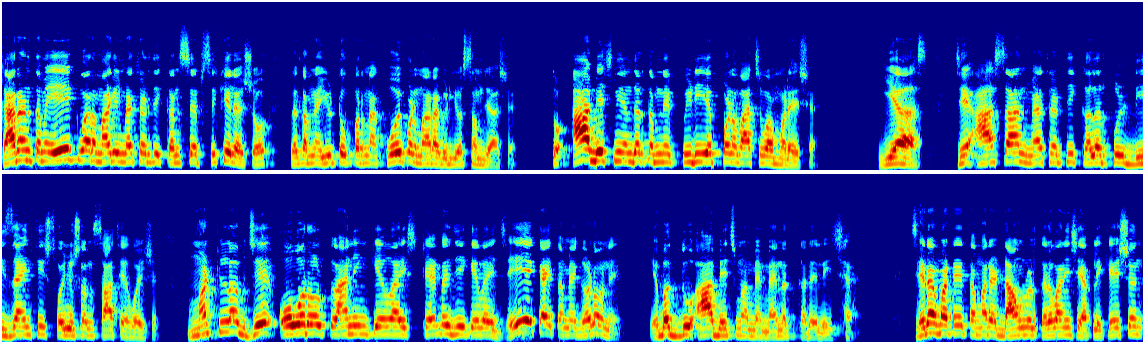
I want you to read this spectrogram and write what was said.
કારણ તમે એકવાર મારી મેથડથી કન્સેપ્ટ શીખી લેશો, એટલે તમને યુટ્યુબ પરના કોઈ પણ મારા વીડિયો સમજાશે. તો આ બેચની અંદર તમને પીડીએફ પણ વાંચવા મળે છે. યસ જે આસાન મેથડથી કલરફુલ ડિઝાઇનથી સોલ્યુશન સાથે હોય છે. મતલબ જે ઓવરઓલ પ્લાનિંગ કહેવાય સ્ટ્રેટેજી કહેવાય, જે કાંઈ તમે ગણો ને, એ બધું આ બેચમાં મેં મહેનત કરેલી છે. જેના માટે તમારે ડાઉનલોડ કરવાની છે application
